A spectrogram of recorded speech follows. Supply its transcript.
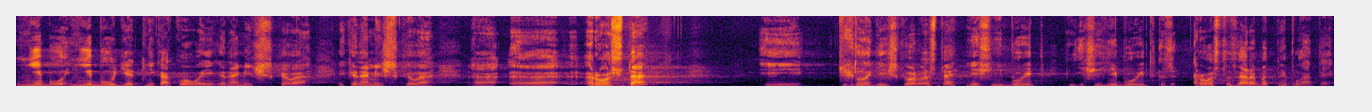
Не, бу не будет никакого экономического, экономического э, э, роста и технологического роста, если не будет, если не будет роста заработной платы.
